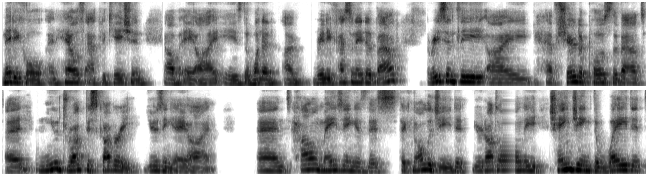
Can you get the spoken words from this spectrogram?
medical and health application of AI is the one that I'm really fascinated about. Recently, I have shared a post about a new drug discovery using AI. And how amazing is this technology that you're not only changing the way that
